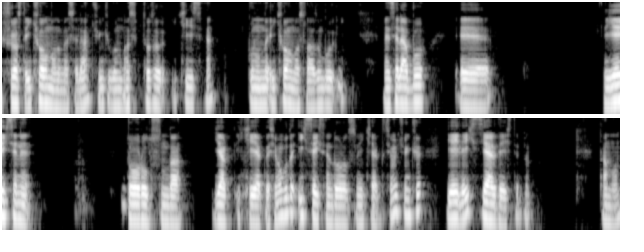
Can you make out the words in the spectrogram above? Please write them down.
şurası da 2 olmalı mesela. Çünkü bunun asiptotu 2 ise bunun da 2 olması lazım. Bu mesela bu e, y ekseni doğrultusunda yak 2'ye yaklaşımı. Bu da x ekseni doğrultusunda 2 yaklaşımı. Çünkü y ile x yer değiştirdim. Tamam.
